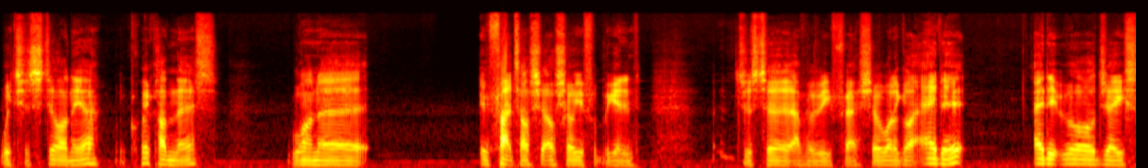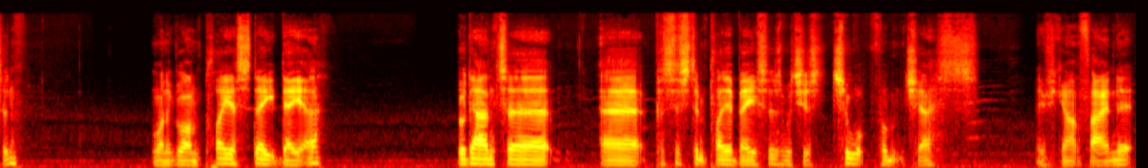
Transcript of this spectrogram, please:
which is still on here. Click on this. Want to, in fact, I'll, sh I'll show you from the beginning, just to have a refresh. So I want to go edit, edit raw JSON. Want to go on player state data. Go down to uh, persistent player bases, which is two upfront chests. If you can't find it,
